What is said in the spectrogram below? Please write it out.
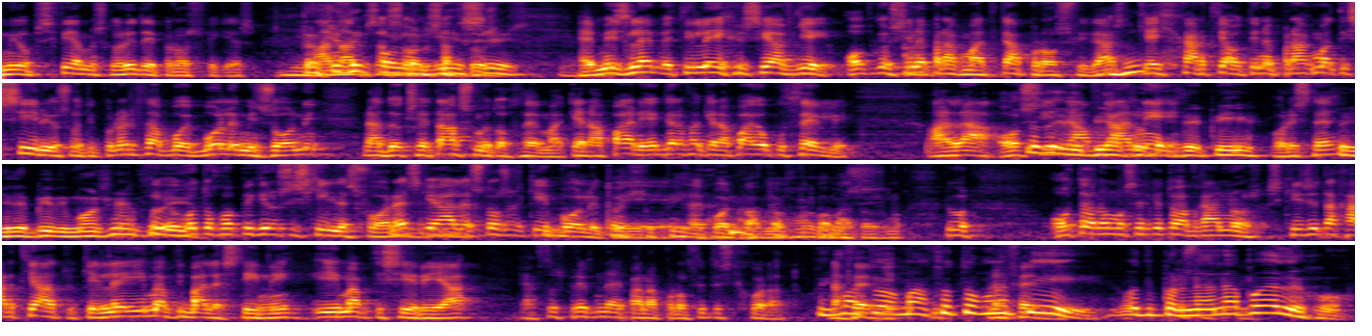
μειοψηφία, με συγχωρείτε, οι πρόσφυγες. Ανάμεσα σε όλους αυτούς. Εμείς λέμε τι λέει η Χρυσή Αυγή; Όποιος είναι πραγματικά πρόσφυγας mm-hmm. και έχει χαρτιά ότι είναι πράγματι Σύριος, ότι προέρχεται από εμπόλεμη ζώνη, να το εξετάσουμε το θέμα και να πάρει έγγραφα και να πάει όπου θέλει. Αλλά όσοι είναι Αφγανοί. Το έχετε πει δημόσια. Εγώ το έχω πει γύρω στις χίλιες φορές και άλλες τόσο και οι υπόλοιποι υπόλοιπα μέλη του κόμματος μου. Λοιπόν, όταν όμως έρχεται ο Αφγανός, σκίζει τα χαρτιά του και λέει Είμαι από την Παλαιστίνη ή Είμαι από τη Συρία, ε, αυτός πρέπει να επαναπροωθείται στη χώρα του. Μα αυτό το έχουν πει, ότι περνάνε από έλεγχο.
